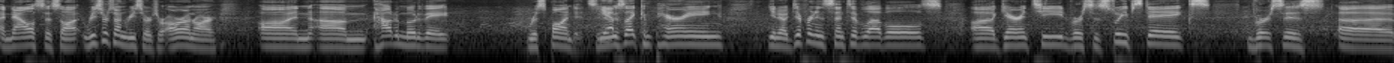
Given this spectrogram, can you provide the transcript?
analysis on research on research or R&R on um, how to motivate respondents, and it was like comparing. You know, different incentive levels, uh, guaranteed versus sweepstakes, versus uh,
